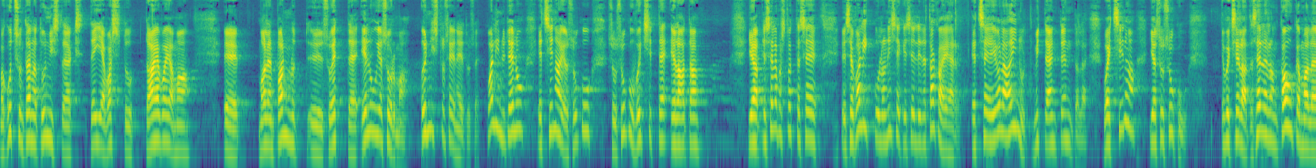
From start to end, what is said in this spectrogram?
ma kutsun täna tunnistajaks teie vastu taeva ja maa. ma olen pannud su ette elu ja surma õnnistuse ja needuse. vali nüüd elu, et sina ja sugu, su sugu võiksite elada ja, ja sellepärast vaata, see, see valikul on isegi selline tagajärg, et see ei ole ainult, mitte ainult endale, vaid sina ja su sugu võiks elada, sellel on kaugemale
